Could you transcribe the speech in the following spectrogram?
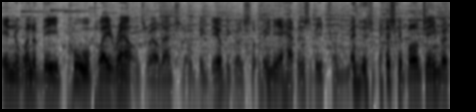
in one of the pool play rounds. Well, that's no big deal because Slovenia happens to be a tremendous basketball team with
